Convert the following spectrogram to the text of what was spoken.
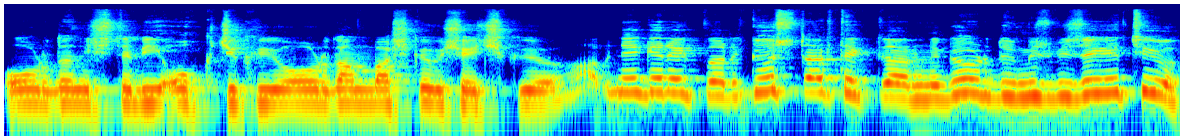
Oradan işte bir ok çıkıyor oradan başka bir şey çıkıyor. Abi ne gerek var göster tekrarını gördüğümüz bize yetiyor.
